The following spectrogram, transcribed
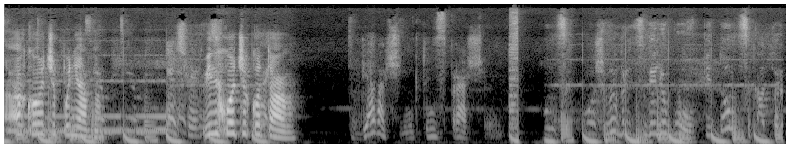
А коротше, понятно. Він хоче кота. Тебя вообще никто не спрашивает. Можешь выбрать себе любого питомца, который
